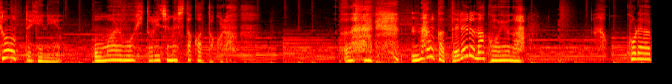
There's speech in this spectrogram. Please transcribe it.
今日って日にお前を独り占めしたかったから。なんか照れるな、こういうの。これ、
